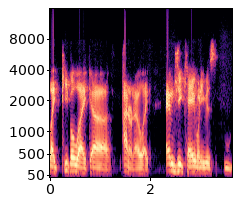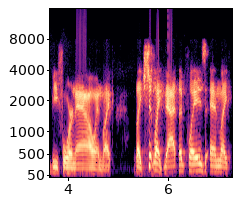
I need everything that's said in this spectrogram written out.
like people like uh I don't know like MGK when he was before now, and like like shit like that that plays, and like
